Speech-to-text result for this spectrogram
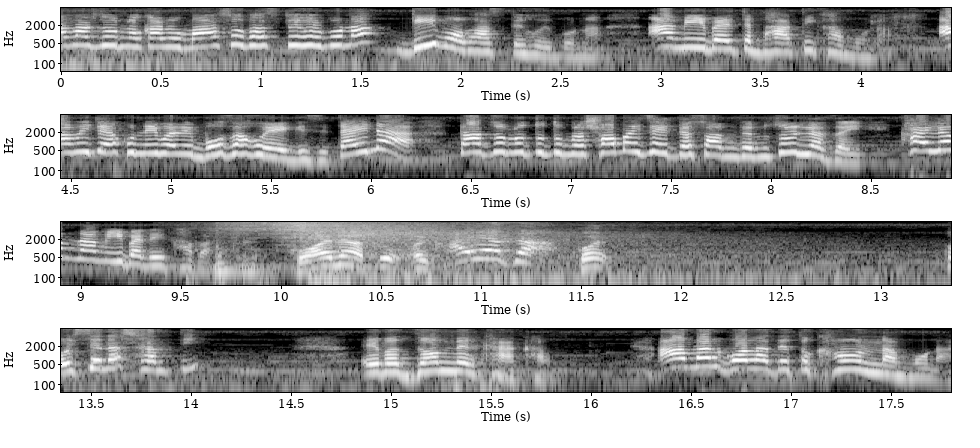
আমার জন্য কারও মাছও ভাজতে হইব না, ডিমও ভাজতে হইব না। আমি এই বাড়িতে ভাতই খাব না। আমি তো এখন এবারে বোঝা হয়ে গেছি তাই না? তার জন্য তো তোমরা সবাই যাইতেছো আমি যেন চলে যাই। খাইলাম না আমি এবারে খাবার। কয় না তো ওই, আয়া যা কয় হয়েছে না শান্তি? এবার জন্মের খা খাও। আমার গলাতে তো নামবো না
